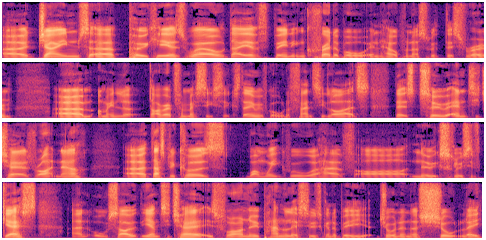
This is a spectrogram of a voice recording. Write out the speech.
uh, James uh, Pookie as well. They have been incredible in helping us with this room. Um, I mean, look, direct from SC16, we've got all the fancy lights. There's two empty chairs right now. Uh, that's because one week we will have our new exclusive guest, and also the empty chair is for our new panelist who's going to be joining us shortly.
